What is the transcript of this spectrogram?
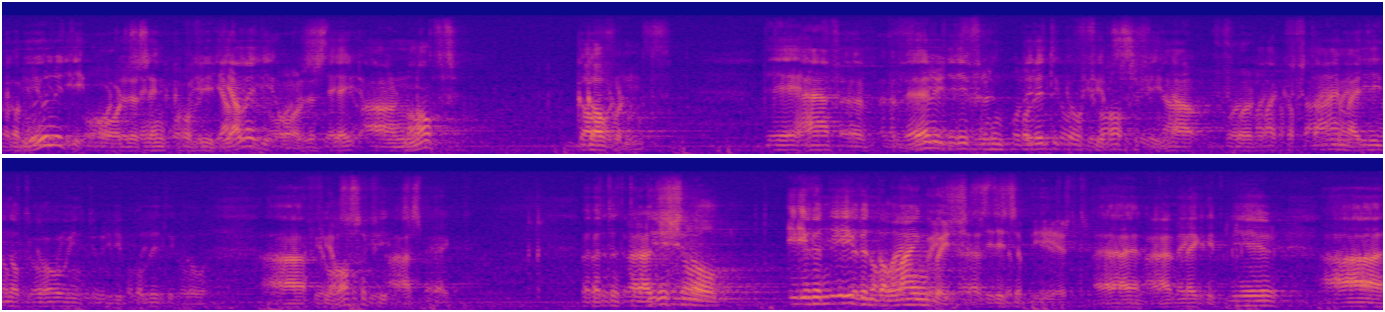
community orders and conviviality orders, they are not governed. They have a, a, very different political philosophy. Now, for lack of time, I did not go into the political uh, philosophy aspect. But the traditional, even, even the language has disappeared. Uh, I'll make it clear. Uh,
